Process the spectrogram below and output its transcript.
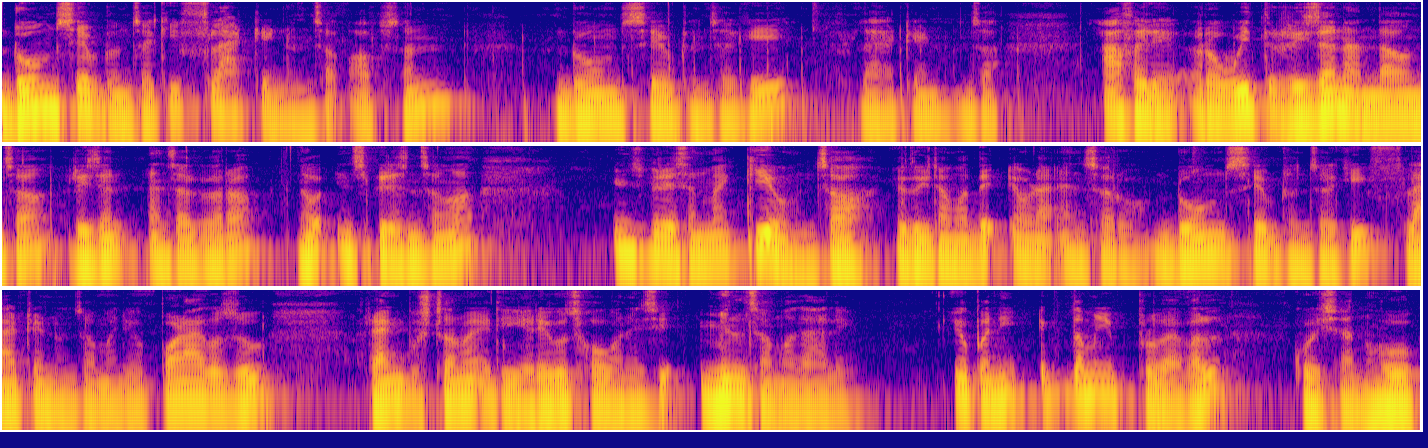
डोम सेप्ड हुन्छ कि फ्ल्याट एन्ड हुन्छ? अप्सन डोम सेप्ड हुन्छ कि फ्ल्याट एन्ड हुन्छ? आफैले र विथ रिजन हान्दा हुन्छ रिजन एन्सर गर हो इन्सपिरेसनसँग इन्सपिरेसनमा के हुन्छ? यो दुइटा मध्ये एउटा एन्सर हो। डोम सेप्ड हुन्छ कि फ्ल्याट एन्ड हुन्छ? मैले यो पढाएको छु। ऱ्याङ्क बुस्टरमा यदि हेरेको छौ भने चाहिँ मिल्छ मजाले। यो पनि एकदमै प्रोभाबल क्वेसन हो।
